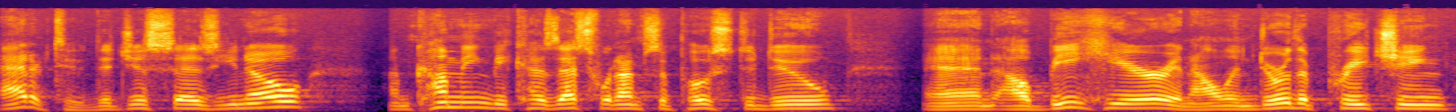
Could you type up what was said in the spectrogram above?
attitude that just says, you know, I'm coming because that's what I'm supposed to do, and I'll be here and I'll endure the preaching,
